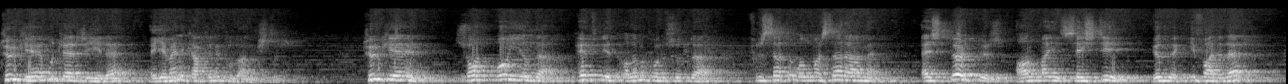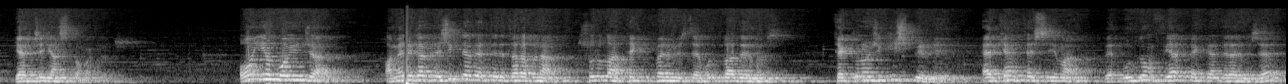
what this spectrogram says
Türkiye bu tercihiyle egemenlik hakkını kullanmıştır. Türkiye'nin son 10 yılda Patriot alımı konusunda fırsatı olmasına rağmen S-400 almayı seçtiği yönündeki ifadeler gerçeği yansıtmamaktadır. 10 yıl boyunca Amerika Birleşik Devletleri tarafından sunulan tekliflerimizde vurguladığımız teknolojik işbirliği, erken teslimat ve uygun fiyat beklentilerimize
